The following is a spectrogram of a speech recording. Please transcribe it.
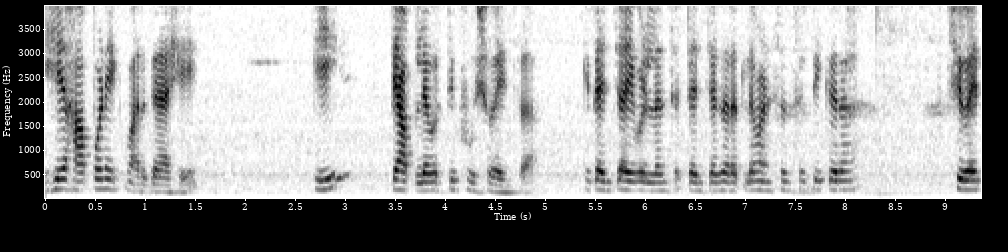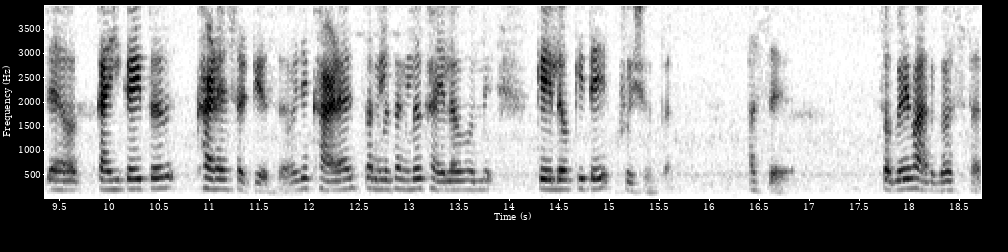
हे हा पण एक मार्ग आहे की ते आपल्यावरती खुश व्हायचा. की त्यांच्या आईवडिलांसाठी त्यांच्या घरातल्या माणसांसाठी करा. शिवाय त्या काही काही तर खाण्यासाठी असं. म्हणजे खाण्यात चांगलं चांगलं खायला बोलले केलं की ते खुश होतात. असे सगळे मार्ग असतात.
